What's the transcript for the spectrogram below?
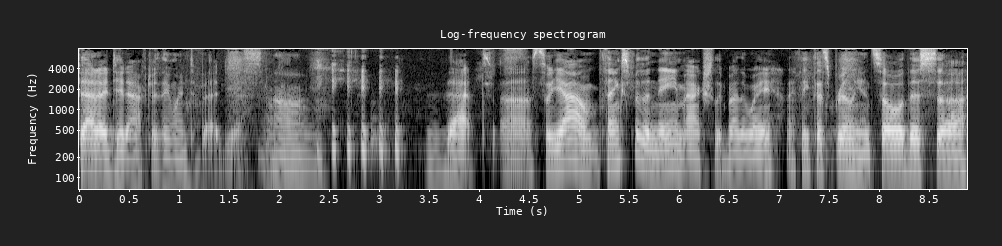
That I did after they went to bed, yes. Um, that. Uh, so, yeah, thanks for the name, actually, by the way. I think that's brilliant. So, this, uh,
